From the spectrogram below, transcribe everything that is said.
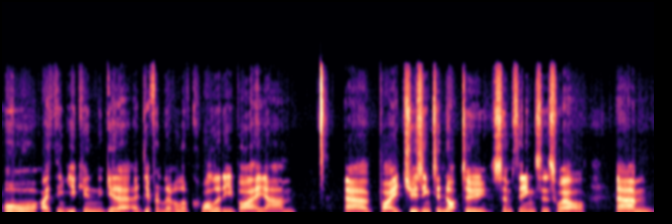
or I think you can get a, a different level of quality by um, uh, by choosing to not do some things as well. Um,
